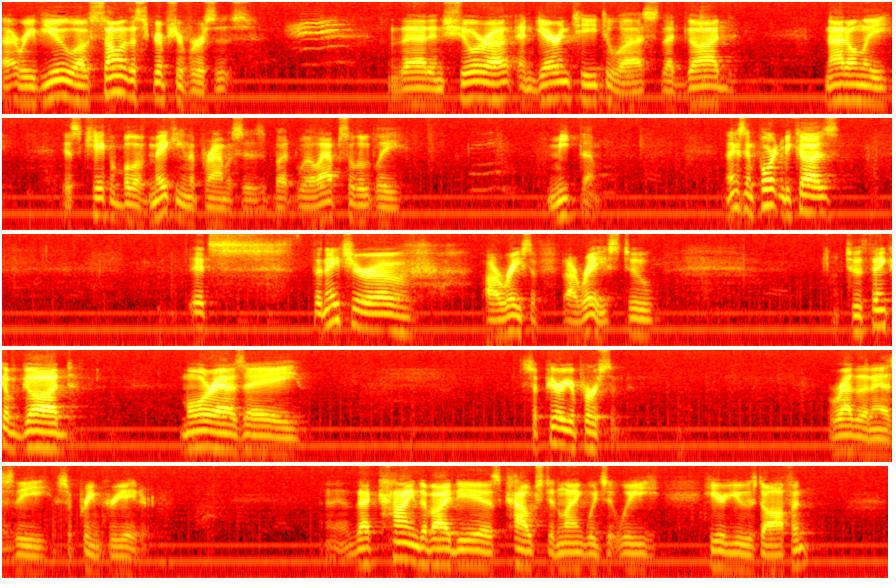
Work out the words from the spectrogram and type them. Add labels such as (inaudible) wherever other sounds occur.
uh, review of some of the scripture verses that ensure uh, and guarantee to us that God not only is capable of making the promises, but will absolutely meet them. I think it's important because it's the nature of our race of our race to to think of God more as a superior person rather than as the supreme creator. Uh, that kind of idea is couched in language that we hear used often,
